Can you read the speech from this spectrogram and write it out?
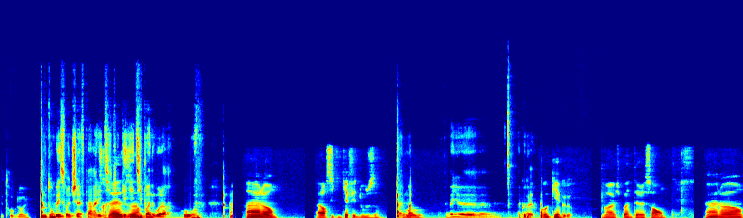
C'est trop glorieux. Vous tombez sur une chef paralytique. 13. Gagnez 10 points de gloire. Oh. Alors. Alors, c'est qui qui a fait 12 Euh, moi, Oh. bah, euh. Ouais. Ok. Ouais, c'est pas intéressant. Alors.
